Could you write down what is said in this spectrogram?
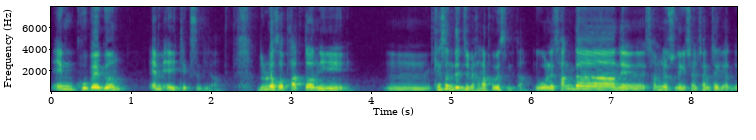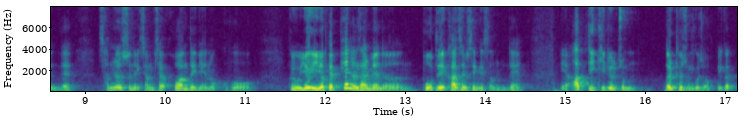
M900은 M8X입니다. 눌러서 봤더니 음, 개선된 점이 하나 보였습니다. 원래 상단에 3열 순행이 잘 장착이 안 되는데 3열 순행 장착 호환되게 해놓고 그리고 여기 옆에 펜을 달면은 보드에 간섭이 생겼었는데 앞뒤 길을 좀 넓혀준 거죠. 그러니까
